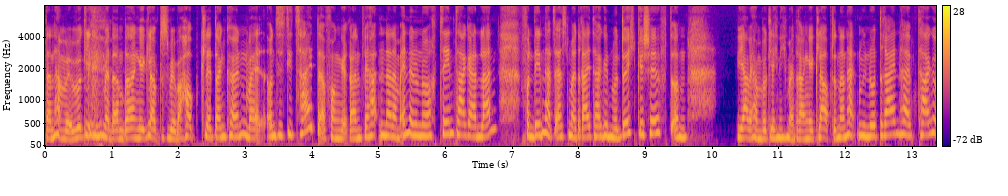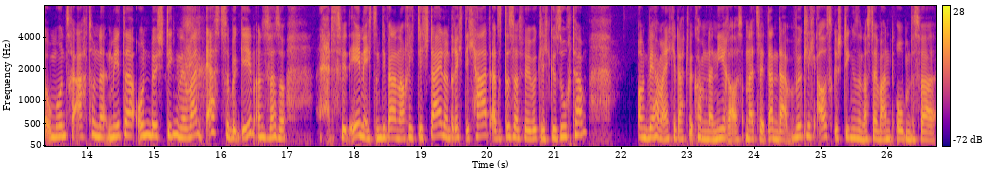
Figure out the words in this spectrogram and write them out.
Dann haben wir wirklich nicht mehr daran geglaubt, dass wir überhaupt klettern können, weil uns ist die Zeit davon gerannt. Wir hatten dann am Ende nur noch zehn Tage an Land, von denen hat es erst mal drei Tage nur durchgeschifft und ja, wir haben wirklich nicht mehr dran geglaubt. Und dann hatten wir nur dreieinhalb Tage, um unsere 800 Meter undurchstiegene Wand erst zu begehen. Und es war so, ja, das wird eh nichts. Und die waren auch richtig steil und richtig hart. Also das, was wir wirklich gesucht haben. Und wir haben eigentlich gedacht, wir kommen da nie raus. Und als wir dann da wirklich ausgestiegen sind aus der Wand oben, das war,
